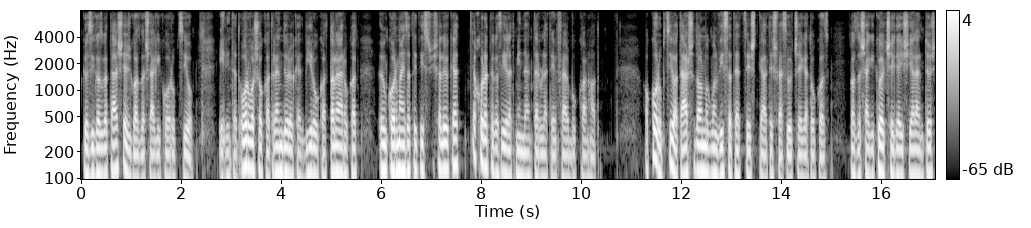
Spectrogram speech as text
közigazgatási és gazdasági korrupció. Érintett orvosokat, rendőröket, bírókat, tanárokat, önkormányzati tisztviselőket gyakorlatilag az élet minden területén felbukkanhat. A korrupció a társadalmakban visszatetszést kelt és feszültséget okoz. Gazdasági költsége is jelentős,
